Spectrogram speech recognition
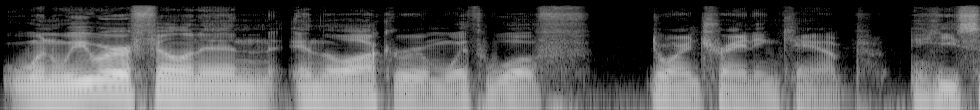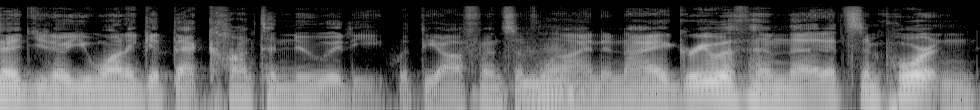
when we were filling in in the locker room with Wolf during training camp, he said, you know, you want to get that continuity with the offensive Mm-hmm. line, and I agree with him that it's important.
